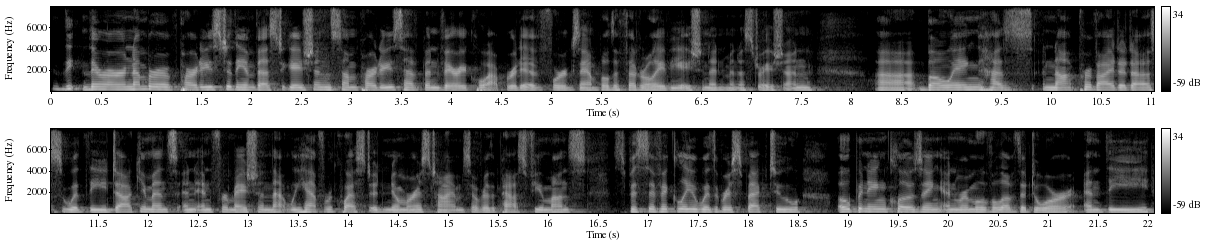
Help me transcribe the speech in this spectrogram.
The, there are a number of parties to the investigation. Some parties have been very cooperative. For example, the Federal Aviation Administration. Uh, Boeing has not provided us with the documents and information that we have requested numerous times over the past few months, specifically with respect to opening, closing, and removal of the door, and the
